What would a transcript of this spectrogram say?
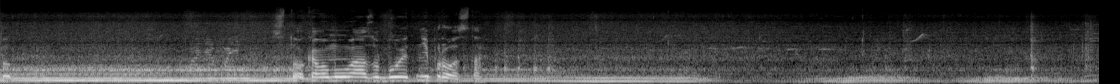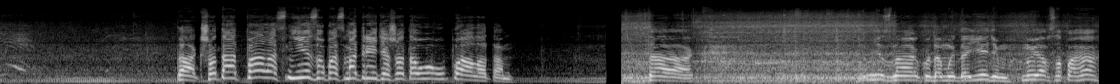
Тут стоковому УАЗу будет непросто. Так, что-то отпало снизу, посмотрите, что-то упало там. Так, не знаю, куда мы доедем. Ну, я в сапогах.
